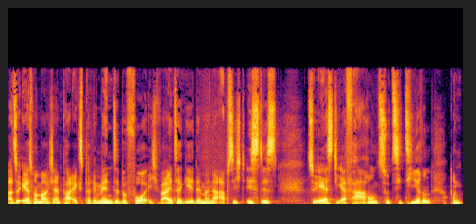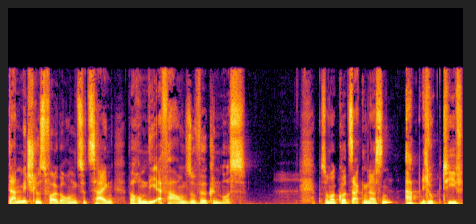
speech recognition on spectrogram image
Also erstmal mache ich ein paar Experimente, bevor ich weitergehe, denn meine Absicht ist es, zuerst die Erfahrung zu zitieren und dann mit Schlussfolgerungen zu zeigen, warum die Erfahrung so wirken muss. Muss man mal kurz sacken lassen. Abduktiv.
